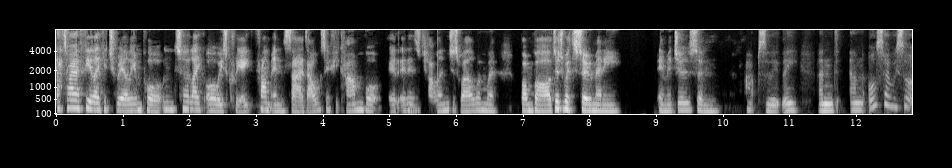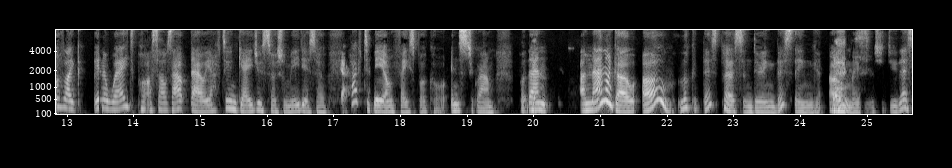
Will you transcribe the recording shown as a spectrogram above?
that's why I feel like it's really important to like always create from inside out if you can, but it, it is a challenge as well when we're bombarded with so many images and Absolutely. And and also we sort of like in a way to put ourselves out there, we have to engage with social media. So Yeah. I have to be on Facebook or Instagram. But Yeah. then and then I go, oh, look at this person doing this thing. Oh, maybe Yes. I should do this.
